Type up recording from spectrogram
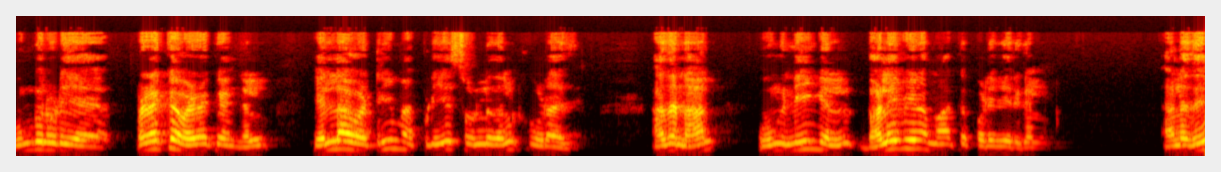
உங்களுடைய பழக்க வழக்கங்கள் எல்லாவற்றையும் அப்படியே சொல்லுதல் கூடாது. அதனால் உங்க நீங்கள் பலவீனமாக்கப்படுவீர்கள். அல்லது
